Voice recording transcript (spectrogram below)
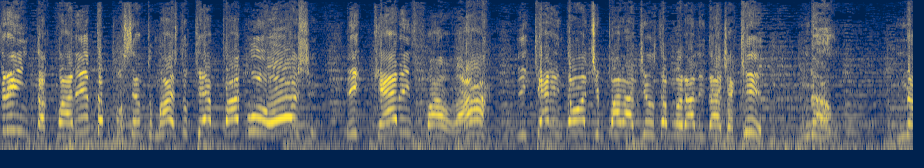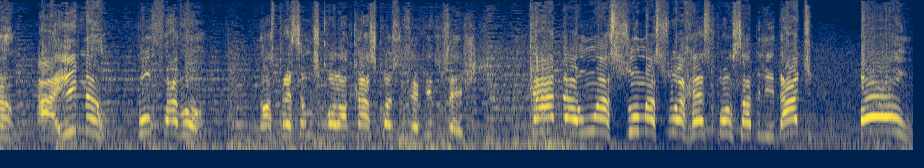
30, 40% mais do que é pago hoje. E querem falar e querem dar uma de paladinhos da moralidade aqui? Não, não, aí não, por favor. Nós precisamos colocar as coisas nos devidos eixos. Cada um assuma a sua responsabilidade ou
